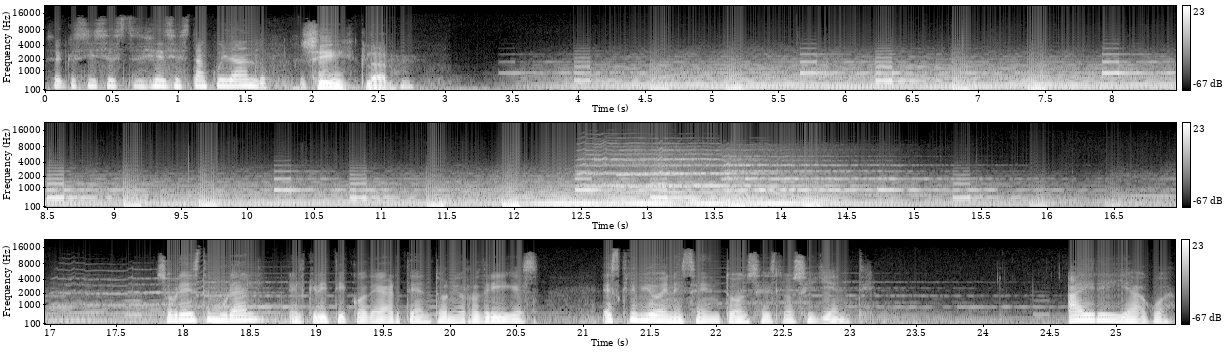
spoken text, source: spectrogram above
O sea que sí se, sí se están cuidando. Sí, claro. Sobre este mural, el crítico de arte Antonio Rodríguez escribió en ese entonces lo siguiente. Aire y agua,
